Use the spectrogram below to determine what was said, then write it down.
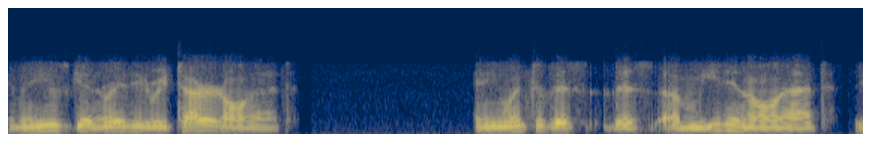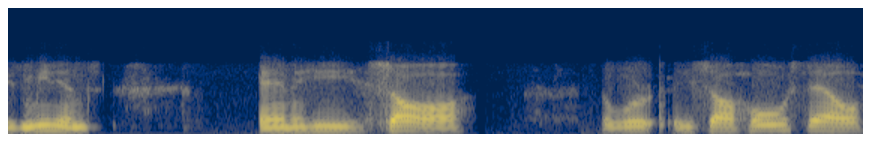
I mean, he was getting ready to retire and all that. And he went to this this uh, meeting and all that, these meetings, and he saw the word. He saw wholesale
